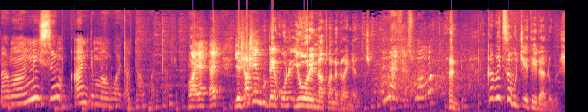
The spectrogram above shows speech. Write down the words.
በማሚ ስም አንድ ማዋጣት አይ የሻሼን ጉዳይ ከሆነ የወሬ እናቷ ነግራኛለች። እና ተስማማ። እንዴ ከቤተሰብ ውጭ የት ሄዳለሁ ብልሽ?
